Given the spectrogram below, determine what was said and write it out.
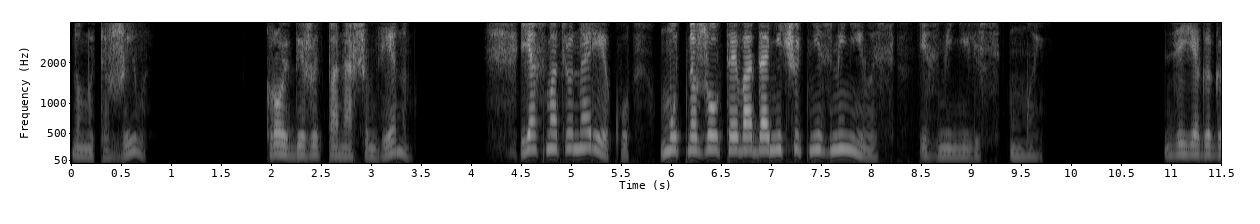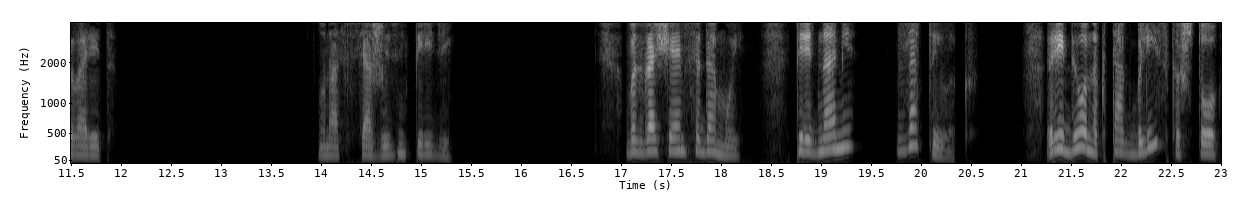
Но мы-то живы. Кровь бежит по нашим венам. Я смотрю на реку, мутно-желтая вода ничуть не изменилась, изменились мы. Диего говорит, у нас вся жизнь впереди. Возвращаемся домой. Перед нами затылок. Ребенок так близко, что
